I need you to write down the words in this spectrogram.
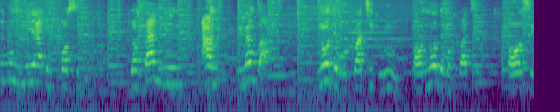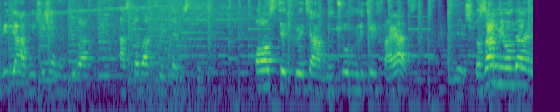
even near impossible. Does that mean, and remember, no democratic rule or no democratic or civilian administration in Nigeria has ever created a state. All state creators have been through military fiat. Yes, Does that mean under a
